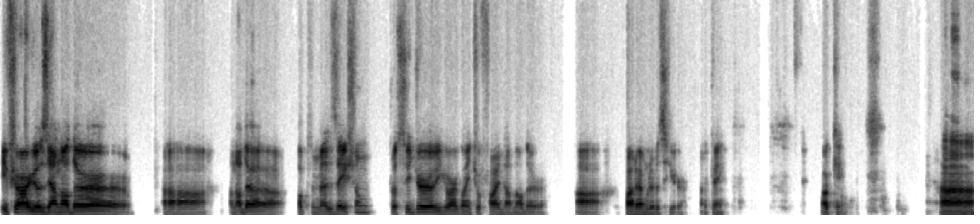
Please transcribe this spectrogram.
If you are using another uh, another optimization, procedure, you are going to find another uh, parameters here, okay? Okay. Uh,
